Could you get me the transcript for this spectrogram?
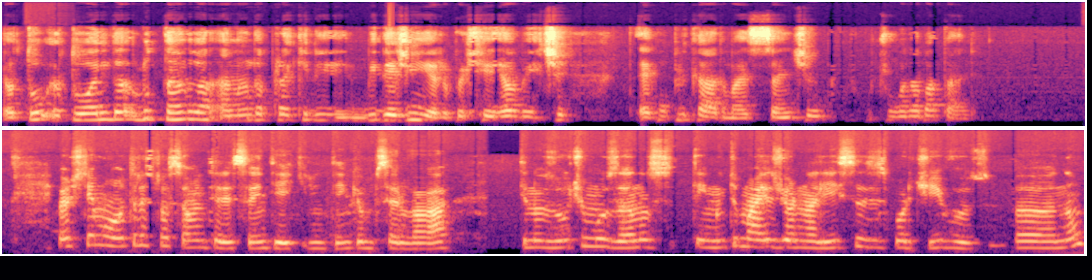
eu tô, eu tô ainda lutando, Ananda, para que ele me dê dinheiro, porque realmente é complicado, mas a gente continua na batalha. Eu acho que tem uma outra situação interessante aí que a gente tem que observar, que nos últimos anos tem muito mais jornalistas esportivos, uh, não,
